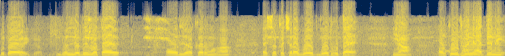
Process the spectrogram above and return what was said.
बताया है क्या? बल्दिया पे बताए और जाकर वहाँ ऐसा कचरा बहुत बहुत होता है यहाँ और कोई उठाने आते नहीं।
